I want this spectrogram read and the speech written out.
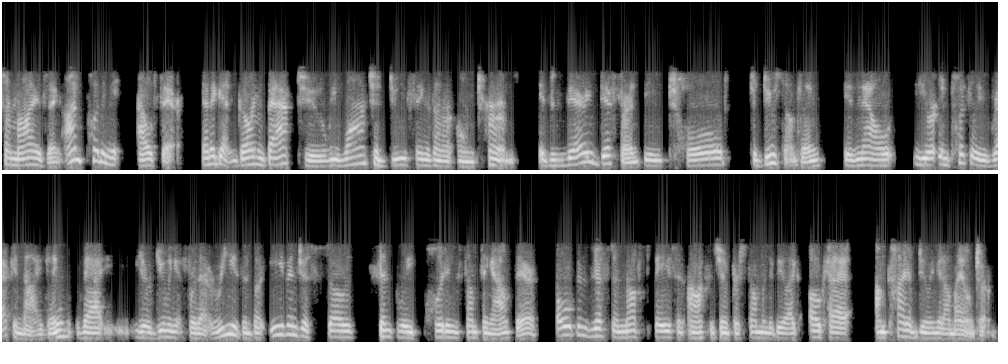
surmising, I'm putting it out there. And again, going back to we want to do things on our own terms. It's very different being told to do something is now you're implicitly recognizing that you're doing it for that reason, but even just so simply putting something out there opens just enough space and oxygen for someone to be like, okay, I'm kind of doing it on my own terms.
